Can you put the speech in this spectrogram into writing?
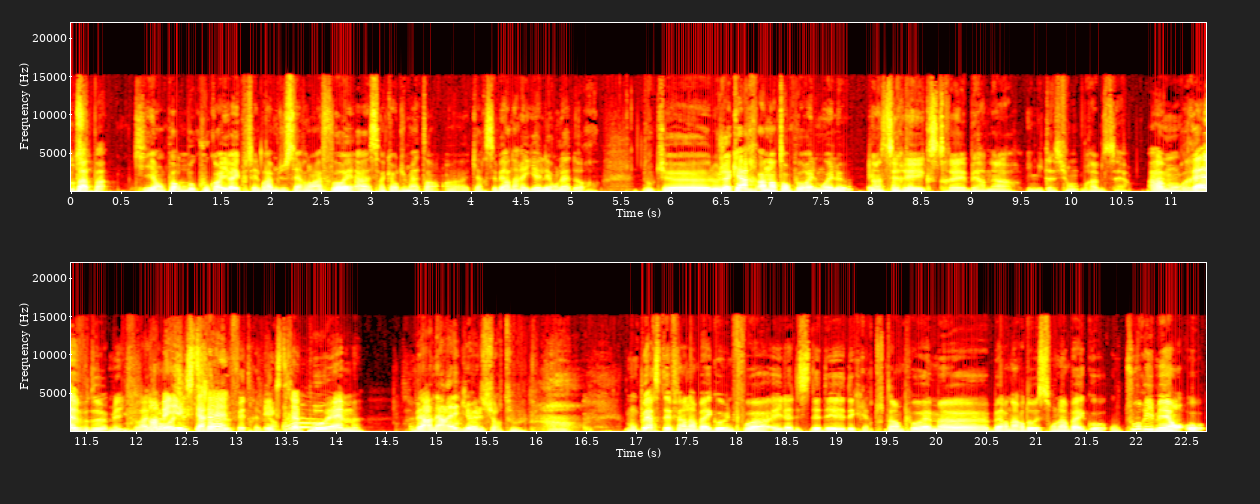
grattante. papa, qui emporte beaucoup quand il va écouter le brame du cerf dans la forêt à 5h du matin, euh, car c'est Bernard Hegel et on l'adore. Donc euh, le jacquard, un intemporel moelleux. Inséré, extrait, Bernard, imitation, Bramser. Ah mon rêve de. Mais il faudrait Non, mais extrait. le fait très bien. Extrait poème. Bernard Hegel surtout. Mon père s'était fait un limbago une fois et il a décidé d'é- d'écrire tout un poème euh, Bernardo et son limbago où tout rimait en haut.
